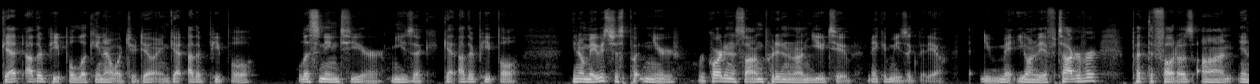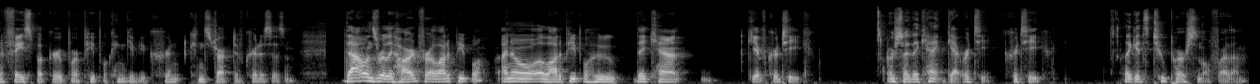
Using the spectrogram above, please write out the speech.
get other people looking at what you're doing. Get other people listening to your music. Get other people you know, maybe it's just putting your recording a song, putting it on YouTube, make a music video you may, you want to be a photographer, put the photos on in a Facebook group where people can give you cr- constructive criticism. That one's really hard for a lot of people. I know a lot of people who they can't give critique, or sorry, they can't get critique. Critique, like it's too personal for them,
